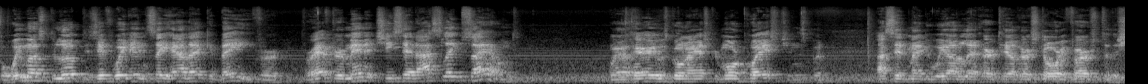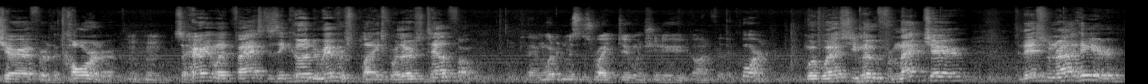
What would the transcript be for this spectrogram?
Well, we must have looked as if we didn't see how that could be, for, for after a minute she said, I sleep sound. Well, Harry was going to ask her more questions, but I said maybe we ought to let her tell her story first to the sheriff or the coroner. Mm-hmm. So Harry went fast as he could to Rivers' place where there's a telephone. Okay, and what did Mrs. Wright do when she knew you'd gone for the coroner? Well, well, she moved from that chair to this one right here,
